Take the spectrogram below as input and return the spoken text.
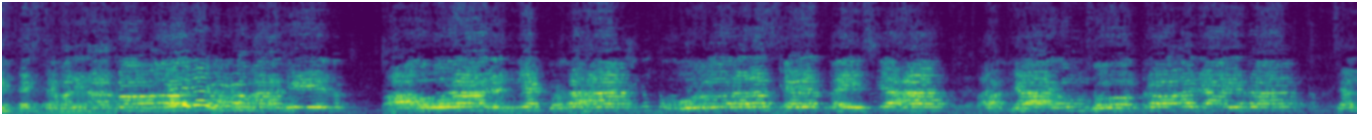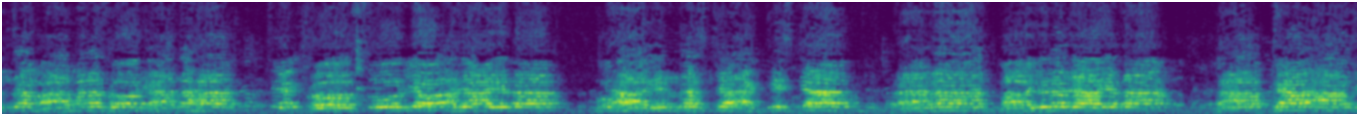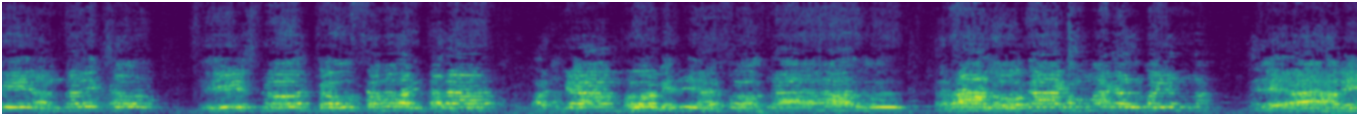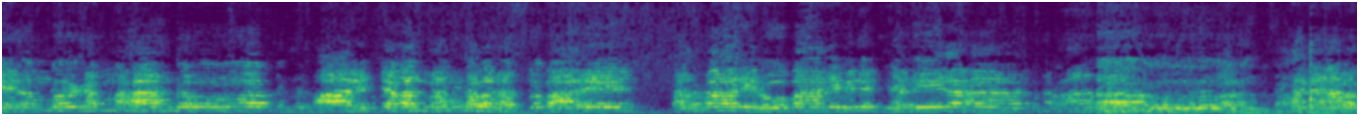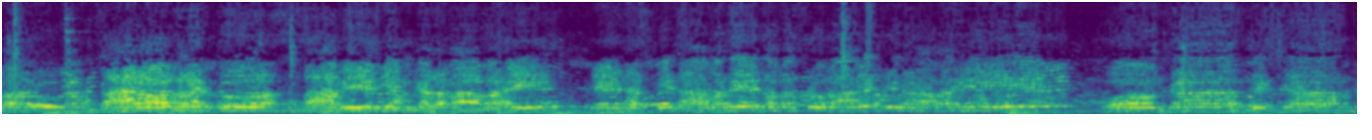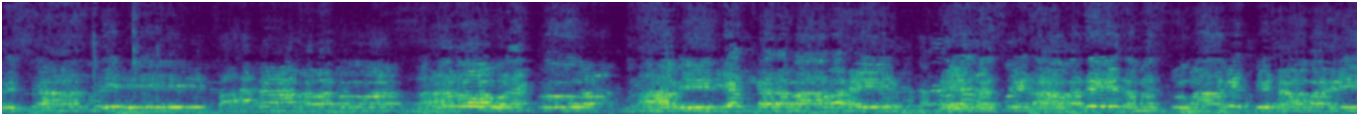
श्रवणिनाथेत् बाहोराजन्यकृतः गुरोरस्य यत्वैश्यः अभ्यागुम् सोऽत्रो अजायत अग्निश्च अभ्याम् भूमिर्यस्तोत्रासु तथा लोकागम् अकल्पयन् वेदाहमेदम् पुरुषम् महान्तो आदित्यवन्नम् नवनस्व पारे सर्वाणि रूपाणि विलिप्य धीरः सहनो भरक्तु महावीर्यम् करमावहै तेजस्विनावधेतमस्तु मा विद्विषावहै शङ्करमावहे। तेजस्विनामधे नमस्तु मा विद्विषावहे।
